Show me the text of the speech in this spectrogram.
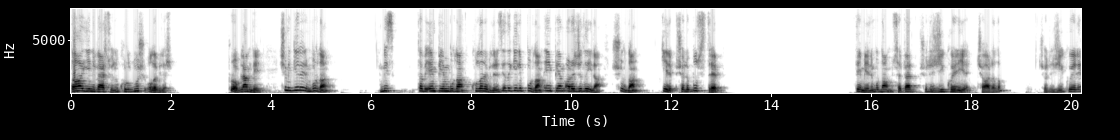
daha yeni versiyonu kurulmuş olabilir. Problem değil. Şimdi gelelim buradan. Biz tabi npm'i buradan kullanabiliriz ya da gelip buradan npm aracılığıyla şuradan gelip şöyle bootstrap demeyelim. Buradan bu sefer şöyle jQuery'ye çağıralım. Şöyle jQuery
